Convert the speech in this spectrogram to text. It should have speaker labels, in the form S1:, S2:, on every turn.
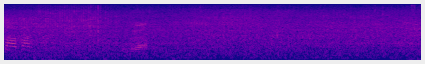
S1: babak.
